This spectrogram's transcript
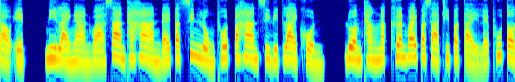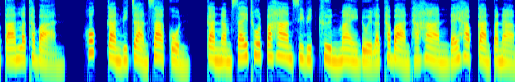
2021มีรายงานว่าศาลทหารได้ตัดสินลงโทษประหารชีวิตหลายคน รวมทั้งนักเคลื่อนไหวประชาธิปไตยและผู้ต่อต้านรัฐบาล 6. การวิจารณ์สากล การนำใช้โทษประหารชีวิตคืนใหม่โดยรัฐบาลทหารได้รับการประนาม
